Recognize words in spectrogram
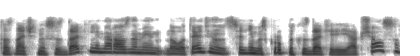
назначены с издателями разными. Но вот один, с одним из крупных издателей я общался.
